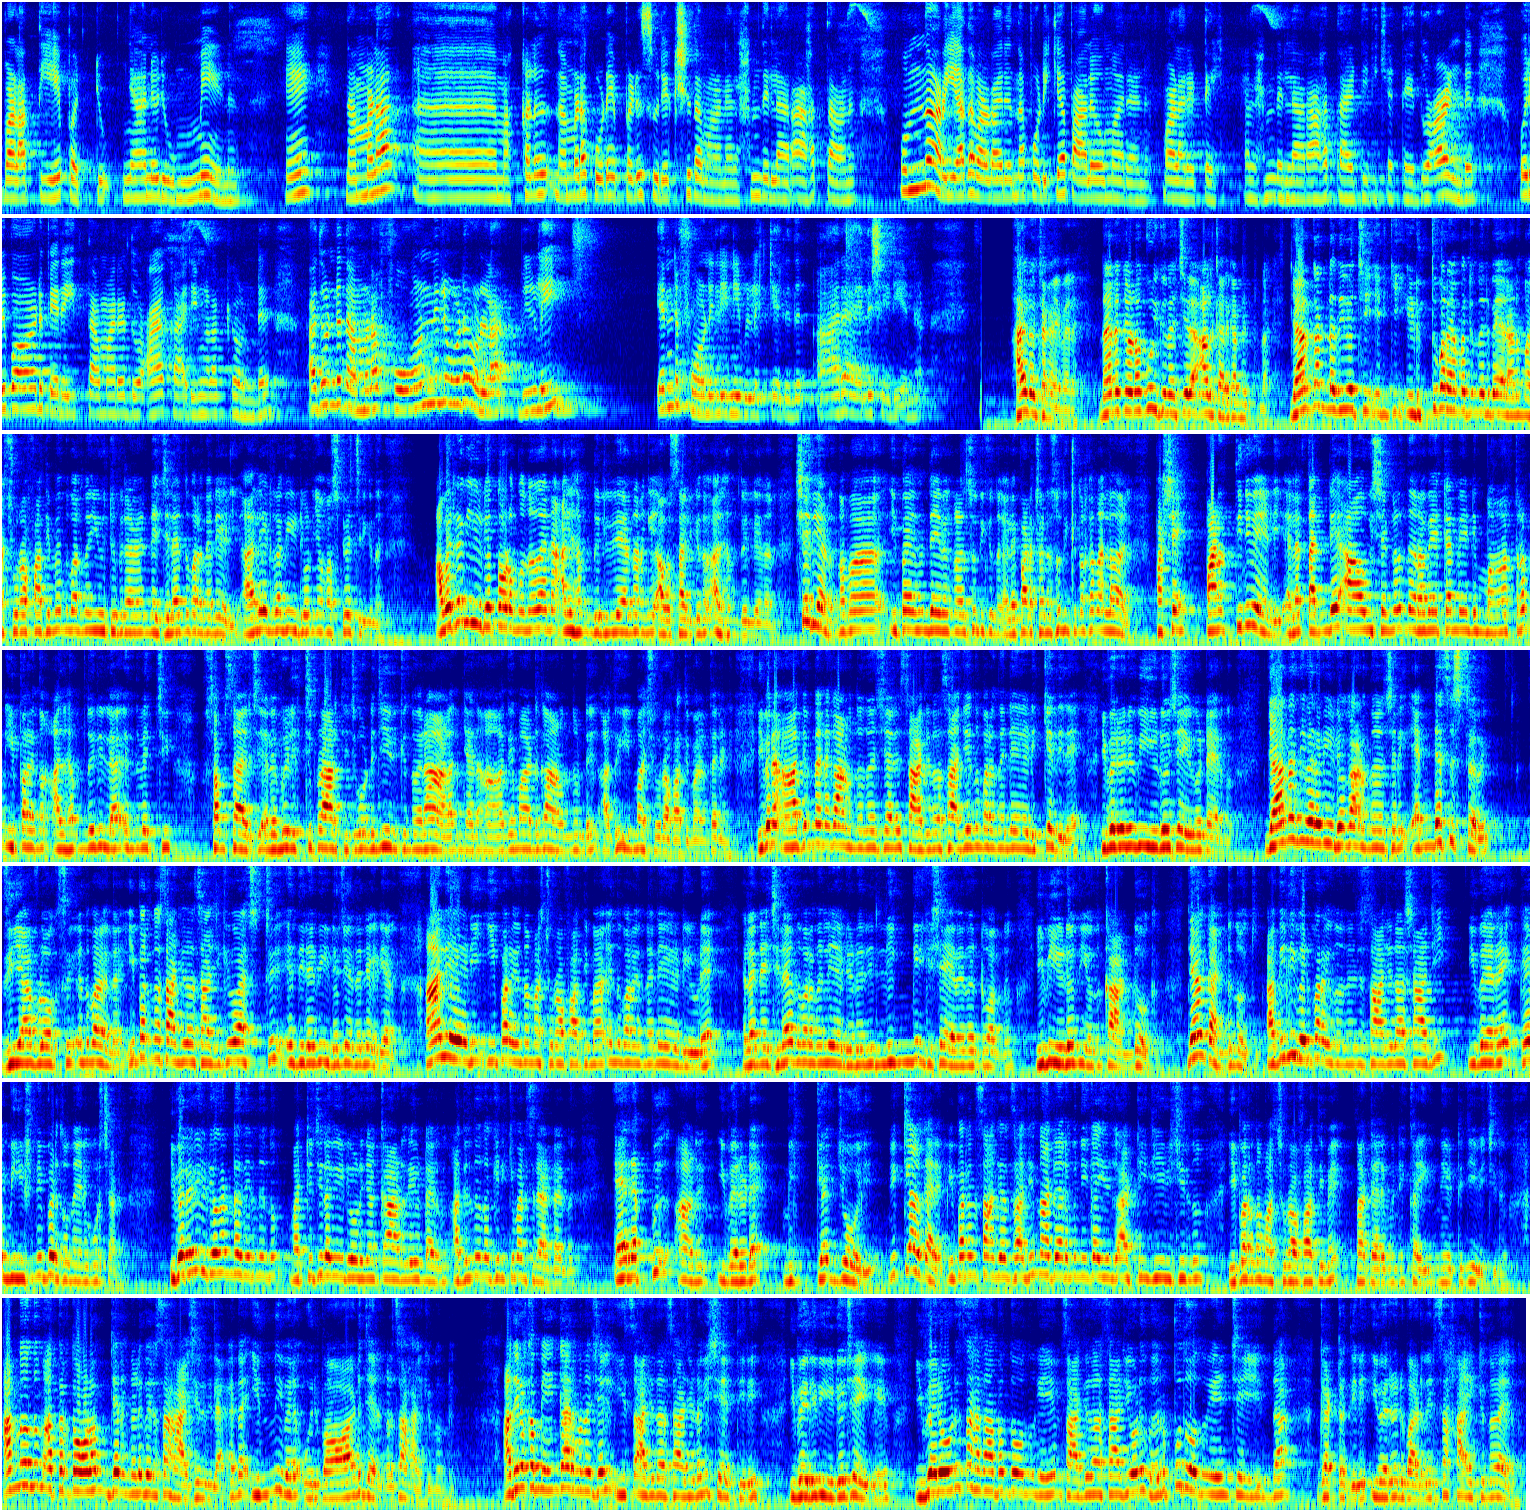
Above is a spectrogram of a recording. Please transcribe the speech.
വളർത്തിയേ പറ്റൂ. ഞാനൊരു ഉമ്മയാണ്. ഏ നമ്മളെ മക്കൾ നമ്മുടെ കൂടെ എപ്പോഴും സുരക്ഷിതമാണ്. അലഹമില്ല റാഹത്താണ്. ഒന്നും അറിയാതെ വളരുന്ന പൊടിക്ക പാലവന്മാരാണ്. വളരട്ടെ. അലഹമില്ല റാഹത്തായിട്ടിരിക്കട്ടെ. ദ്വാ ഉണ്ട്. ഒരുപാട് പേര് ഇത്താമാരെ ദ്വാ കാര്യങ്ങളൊക്കെ ഉണ്ട്. അതുകൊണ്ട് നമ്മളെ ഫോണിലൂടെ ഉള്ള വിളി എന്റെ ഫോണിൽ ഇനി വിളിക്കരുത്. ആരായാലും ശരി ഹലോ ചങ്ങായിമാരെ. നനഞ്ഞോണം കുളിക്കുന്ന ചില ആൾക്കാർ കണ്ടിട്ടുണ്ട്. ഞാൻ കണ്ടത് വെച്ച് എനിക്ക് എടുത്തു പറയാൻ പറ്റുന്ന ഒരു പേരാണ് മഷൂറ ഫാത്തിമ എന്ന് പറഞ്ഞ യൂട്യൂബിലാണ് നെജില എന്ന് പറയുന്ന ലേഡി ആ ലേഡിയുടെ വീഡിയോ ഞാൻ ഫസ്റ്റ് വെച്ചിരിക്കുന്നത്. അവരുടെ വീഡിയോ തുടങ്ങുന്നത് തന്നെ അലഹമ്മദില്ല എന്നാണെങ്കിൽ അവസാനിക്കുന്നത് അലഹമ്മദില്ല എന്നാണ്. ശരിയാണ്. നമ്മൾ ഇപ്പൊ ദൈവങ്ങളെ സ്തുതിക്കുന്നു അല്ലെങ്കിൽ പടച്ചവനെ സ്തുതിക്കുന്നതൊക്കെ നല്ലതാണ്. പക്ഷേ പണത്തിന് വേണ്ടി അല്ലെ തന്റെ ആവശ്യങ്ങൾ നിറവേറ്റാൻ വേണ്ടി മാത്രം ഈ പറയുന്ന അലഹമ്മദില്ല എന്ന് വെച്ച് സംസാരിച്ച് അല്ലെങ്കിൽ വിളിച്ച് പ്രാർത്ഥിച്ചുകൊണ്ട് ജീവിക്കുന്ന ഒരാളെ ഞാൻ ആദ്യമായിട്ട് കാണുന്നുണ്ട്. അത് ഈ മഷൂർ ഫാത്തിമാനെ തന്നെയാണ്. ഇവരെ ആദ്യം തന്നെ കാണുന്നത് വെച്ചാൽ സാജിദ സാജി എന്ന് പറയുന്ന ലേഡിക്കെതിരെ ഇവരൊരു വീഡിയോ ചെയ്യുകയുണ്ടായിരുന്നു. ഞാൻ തന്നെ ഇവരെ വീഡിയോ കാണുന്നത് വെച്ചാൽ എന്റെ സിസ്റ്റർ സിയ വ്ലോഗ്സ് എന്ന് പറയുന്നത് ഈ പറയുന്ന സാജിദ സാജിക്ക് ഫസ്റ്റ് എതിരെ വീഡിയോ ചെയ്ത ലേഡിയാണ് ആ ലേഡി ഈ പറയുന്ന മഷൂറ ഫാത്തിമ എന്ന് പറയുന്ന ലേഡിയുടെ അല്ല നെജില എന്ന് പറയുന്ന ലേഡിയുടെ ഒരു ലിങ്ക് എനിക്ക് ഷെയർ ചെയ്തിട്ട് പറഞ്ഞു. ഈ വീഡിയോ നീ ഒന്ന് കണ്ടു നോക്ക്. ഞാൻ കണ്ടു നോക്കി. അതിൽ ഇവർ പറയുന്നത് സാജിദ ഷാജി ഇവരെ ഭീഷണിപ്പെടുത്തുന്നതിനെ കുറിച്ചാണ്. ഇവരെ വീഡിയോ കണ്ടതിൽ നിന്നും മറ്റു ചില വീഡിയോകൾ ഞാൻ കാണുകയുണ്ടായിരുന്നു. അതിൽ നിന്നൊക്കെ എനിക്ക് മനസ്സിലായിട്ടുണ്ടായിരുന്നു എരപ്പ് ആണ് ഇവരുടെ മിക്ക ജോലി. മിക്ക ആൾക്കാരും. ഈ പറഞ്ഞ സാജൻ സാജി നാട്ടുകാരെ മുന്നിൽ കൈ കാട്ടി ജീവിച്ചിരുന്നു. ഈ പറഞ്ഞ മഷൂറ ഫാത്തിമെ നാട്ടുകാരെ മുന്നിൽ കൈ നീട്ടി ജീവിച്ചിരുന്നു. അന്നൊന്നും അത്രത്തോളം ജനങ്ങൾ ഇവരെ സഹായിച്ചിരുന്നില്ല. എന്നാൽ ഇന്ന് ഇവരെ ഒരുപാട് ജനങ്ങൾ സഹായിക്കുന്നുണ്ട്. അതിനൊക്കെ മെയിൻ കാരണം എന്ന് വെച്ചാൽ ഈ സാജിദ സാജിയുടെ വിഷയത്തിൽ ഇവർ വീഡിയോ ചെയ്യുകയും ഇവരോട് സഹതാപം തോന്നുകയും സാജിദ സാജിയോട് വെറുപ്പ് തോന്നുകയും ചെയ്യുന്ന ഘട്ടത്തിൽ ഇവരൊരുപാട് പേര് സഹായിക്കുന്നതായിരുന്നു.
